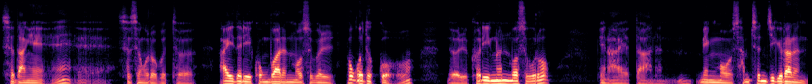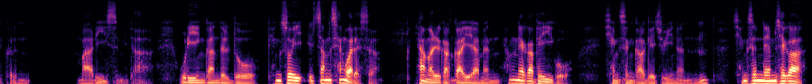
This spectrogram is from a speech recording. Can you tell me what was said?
서당의 스승으로부터 아이들이 공부하는 모습을 보고 듣고 늘글 읽는 모습으로 변화했다 하는 맹모 삼천지교라는 그런 말이 있습니다. 우리 인간들도 평소의 일상생활에서 향을 가까이 하면 향내가 배이고 생선 가게 주인은 생선 냄새가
